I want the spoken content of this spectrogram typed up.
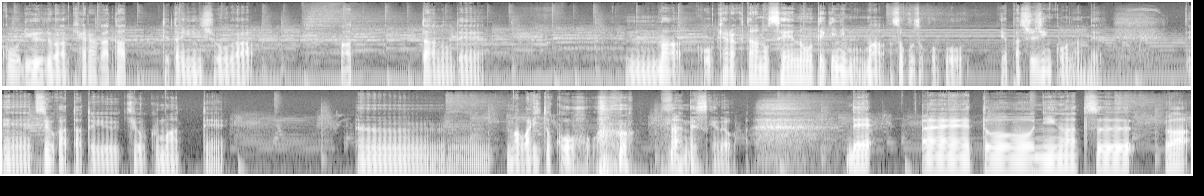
構リュールはキャラが立ってた印象があったのでうん、まあこうキャラクターの性能的にもまあそこそここうやっぱ主人公なんで、えー強かったという記憶もあってうーんまあ割と候補 なんですけど。でえっ、と2月は、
